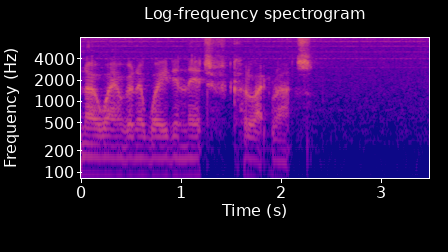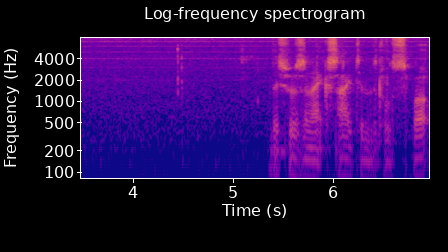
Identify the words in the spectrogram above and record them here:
no way I'm going to wade in there to collect rats. This was an exciting little spot.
